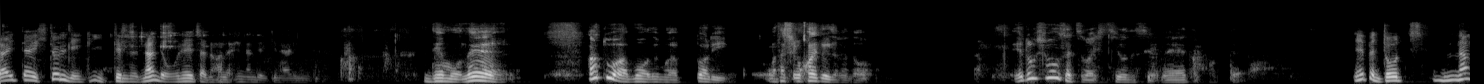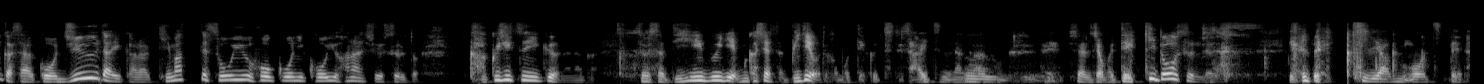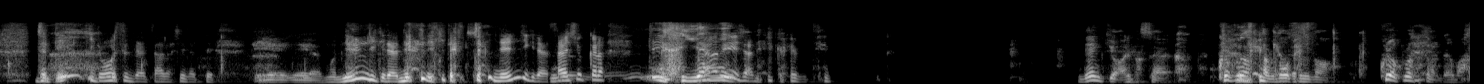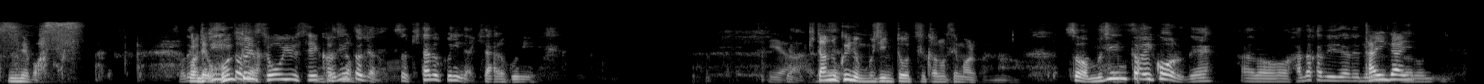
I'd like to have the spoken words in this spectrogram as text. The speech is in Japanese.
大体一人で行ってるのに、なんでお姉ちゃんの話なんでいきなり？みたいでもね、あとはもうでもやっぱり、私も書いてるんだけど、エロ小説は必要ですよね、と思って。な。やっぱりどっち、なんかさ、こう、10代から決まってそういう方向にこういう話をすると、確実に行くよな。なんか、それさ、DVD、昔はさ、ビデオとか持っていくっつってさ、あいつのなんか、うんしたら、じゃあお前、デッキどうすんだよ。いや、デッキやもう、つって。じゃあ、電気どうすんだよって話になって。いやいやいや、もう念力だよ、念力だよ。じゃあ、念力だよ。最初から、電気いらねえじゃねえかよ、みたいな電気はありません。暗くなったらどうするの暗くなったら寝ます。寝ます。そまあ、でも本当にそういう生活だもんじゃない。そう北の国だよ、北の国。いや、北の国の無人島っつう可能性もあるからな。そう、無人島イコールね、あの、裸でいられる。大概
